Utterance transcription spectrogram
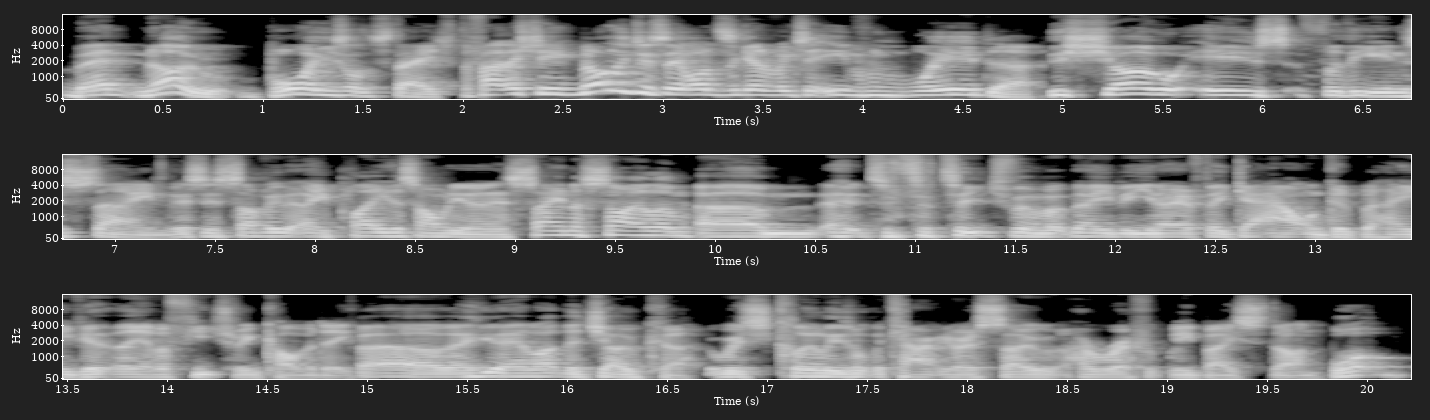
men, no, boys on stage. The fact that she acknowledges it once again makes it even weirder. This show is for the insane. This is something that they play to somebody in an insane asylum um, to, to teach them that maybe, you know, if they get out on good behavior, they have a future in comedy. Uh, they, they're like the Joker, which clearly is what the character is so horrifically based on. What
